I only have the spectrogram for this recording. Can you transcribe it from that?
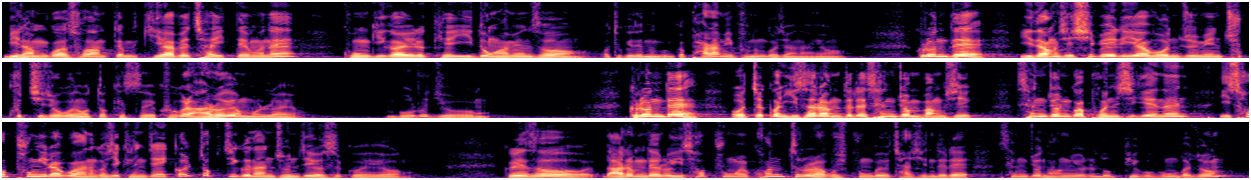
밀함과 소함 때문에 기압의 차이 때문에 공기가 이렇게 이동하면서 어떻게 되는 겁니까? 바람이 부는 거잖아요. 그런데 이 당시 시베리아 원주민 추쿠치족은 어떻겠어요? 그걸 알아요, 몰라요? 모르죠. 그런데 어쨌건 이 사람들의 생존 방식, 생존과 번식에는 이 서풍이라고 하는 것이 굉장히 껄쩍지근한 존재였을 거예요. 그래서 나름대로 이 서풍을 컨트롤하고 싶은 거예요. 자신들의 생존 확률을 높이고 뭔가 좀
